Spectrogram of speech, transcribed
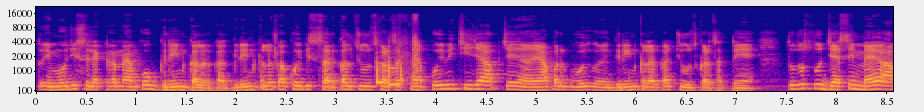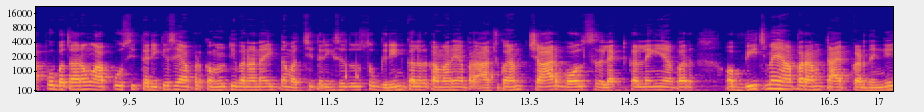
तो इमोजी सिलेक्ट करना है हमको ग्रीन कलर का। ग्रीन कलर का कोई भी सर्कल चूज़ कर सकते हैं आप। कोई भी चीज़ है, आप यहाँ पर ग्रीन कलर का चूज़ कर सकते हैं। तो दोस्तों, जैसे मैं आपको बता रहा हूँ आपको उसी तरीके से यहाँ पर कम्युनिटी बनाना है, एकदम अच्छी तरीके से। दोस्तों ग्रीन कलर का हमारे यहाँ पर आ चुका है। हम चार बॉल सेलेक्ट कर लेंगे यहाँ पर और बीच में यहाँ पर हम टाइप कर देंगे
